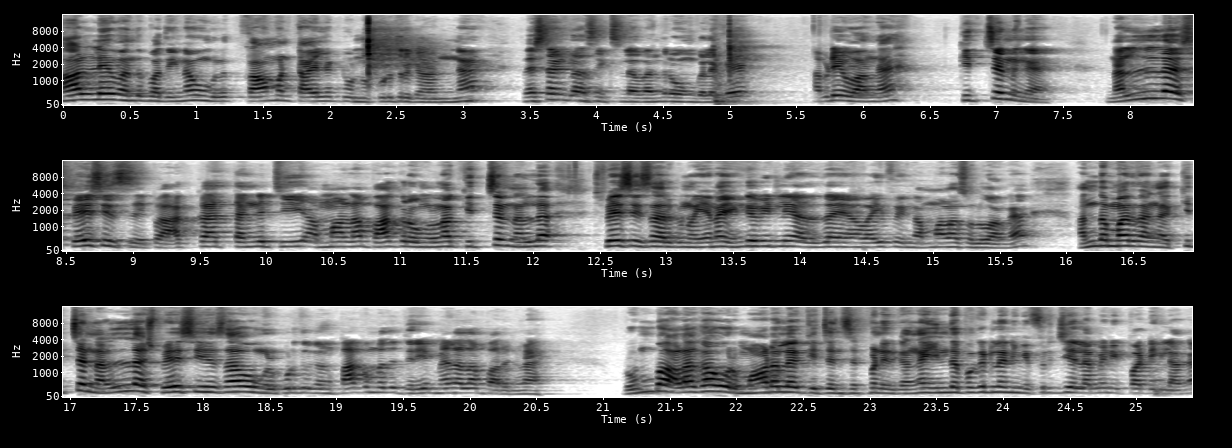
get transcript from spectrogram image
ஹால்லே வந்து பார்த்திங்கன்னா உங்களுக்கு காமன் டாய்லெட் ஒன்று கொடுத்துருக்காங்க. வெஸ்டர்ன் கிளாசிக்ஸில் வந்துடும் உங்களுக்கு. அப்படியே வாங்க. கிச்சனுங்க நல்ல ஸ்பேசியஸ் இப்போ அக்கா தங்கச்சி அம்மாலாம் பார்க்குறவங்களாம் கிச்சன் நல்ல ஸ்பேசியஸாக இருக்கணும். ஏன்னா எங்கள் வீட்லேயும் அதுதான் என் ஒய்ஃப் எங்கள் அம்மாலாம் சொல்லுவாங்க. அந்த மாதிரி தாங்க கிச்சன் நல்ல ஸ்பேசியஸாக உங்களுக்கு கொடுத்துருக்காங்க. பார்க்கும்போது தெரியும். மேலெல்லாம் பாருங்களேன். ரொம்ப அழகாக ஒரு மாடலர் கிச்சன் செட் பண்ணியிருக்காங்க. இந்த பக்கத்தில் நீங்கள் ஃப்ரிட்ஜ் எல்லாமே நிப்பாட்டிக்கலாங்க.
